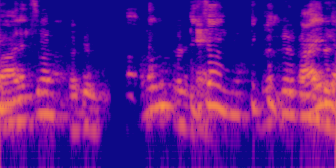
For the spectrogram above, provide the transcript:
ബാലൻസ് അവിടെ ഒന്ന് ആയില്ല.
